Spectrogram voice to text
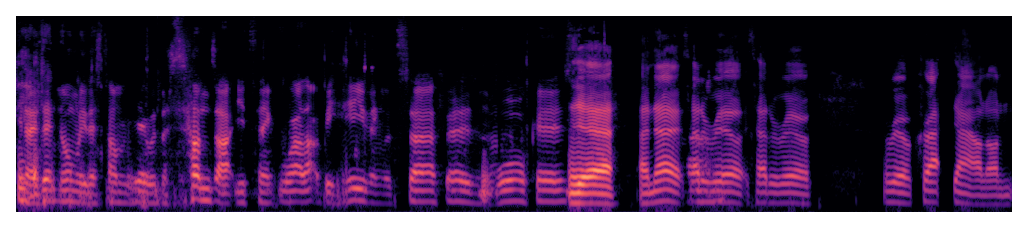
you know, normally this time of year with the sun's out, you'd think, wow, that would be heaving with surfers and walkers. Yeah, I know. It's had a um, real, it's had a real, real crackdown on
